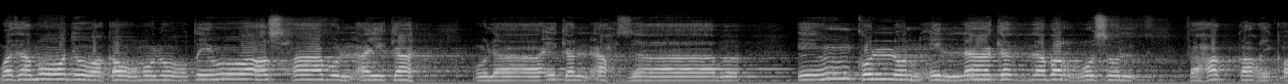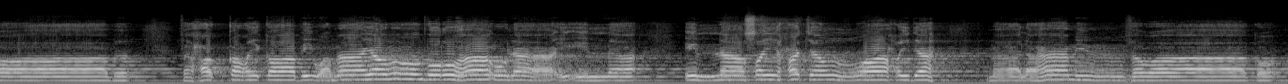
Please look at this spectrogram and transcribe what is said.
وثمود وقوم لوط وأصحاب الأيكة أولئك الأحزاب إن كل إلا كذب الرسل فحق عقاب فحق عقابي وما ينظر هؤلاء إلا إلا صيحة واحدة ما لها من فواق.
